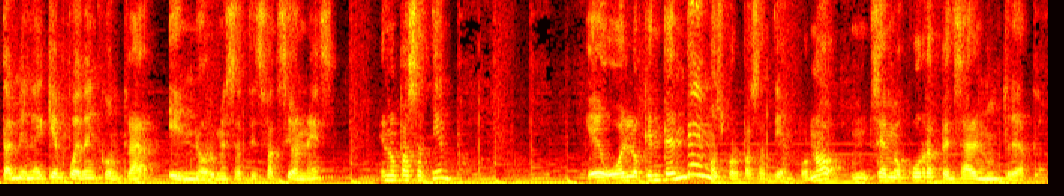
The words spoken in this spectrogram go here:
También hay quien puede encontrar enormes satisfacciones en un pasatiempo eh, o en lo que entendemos por pasatiempo. No se me ocurre pensar en un triatlón,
